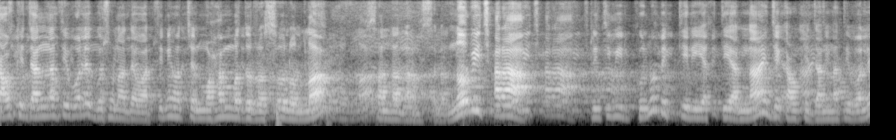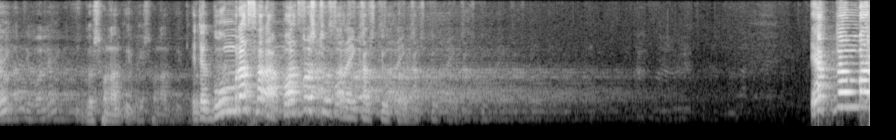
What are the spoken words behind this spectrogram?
কাউকে জান্নাতি বলে ঘোষণা দেওয়ার। তিনি হচ্ছেন মোহাম্মদুর রসুল্লাহ সাল্লাম নবী ছাড়া পৃথিবীর কোনো ব্যক্তির এখতিয়ার নাই যে কাউকে জান্নাতি বলে ঘোষণা দিবে। এটা গুমরা ছাড়া, পথভ্রষ্ট ছাড়া এই কাজ কেউ করে এক নাম্বার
